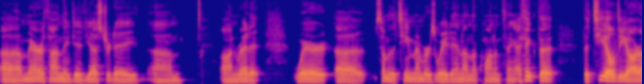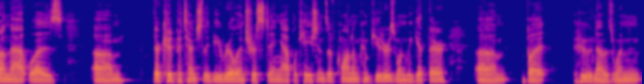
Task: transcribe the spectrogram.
uh, marathon they did yesterday um, on Reddit, where uh, some of the team members weighed in on the quantum thing. I think the the TLDR on that was um, there could potentially be real interesting applications of quantum computers when we get there. Um, but who knows when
